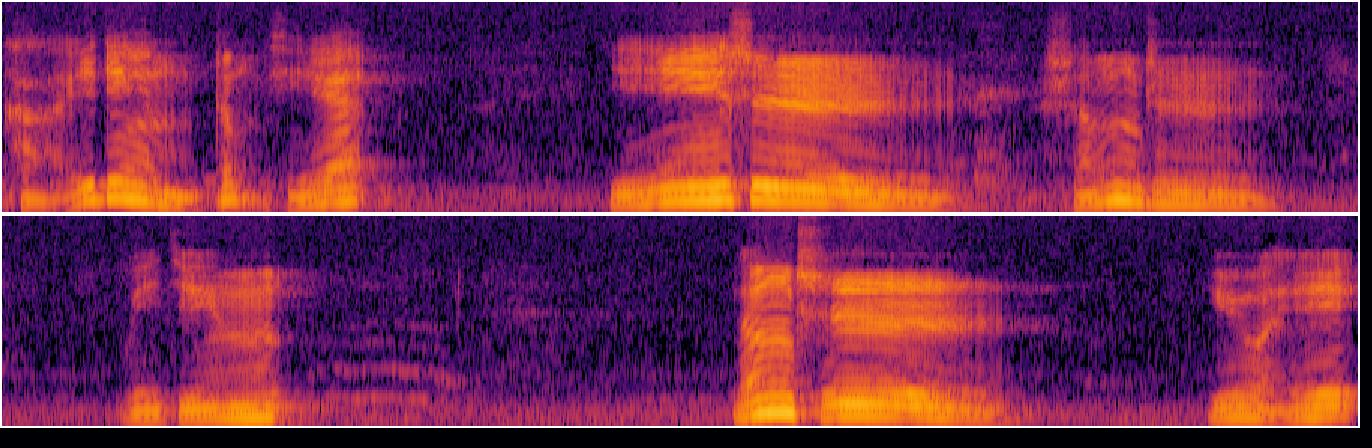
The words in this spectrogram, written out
开定正邪，以是圣之为经，能持于为。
